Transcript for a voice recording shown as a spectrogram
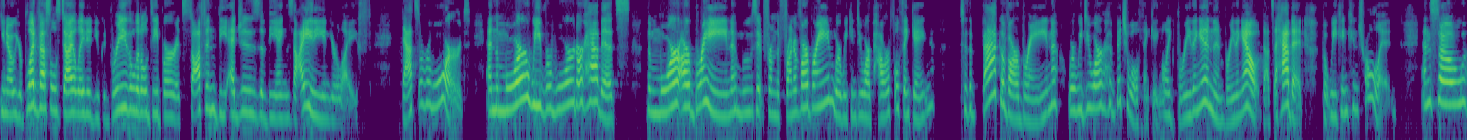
you know, your blood vessels dilated. You could breathe a little deeper. It softened the edges of the anxiety in your life. That's a reward. And the more we reward our habits, the more our brain moves it from the front of our brain, where we can do our powerful thinking, to the back of our brain, where we do our habitual thinking, like breathing in and breathing out. That's a habit, but we can control it. And so,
